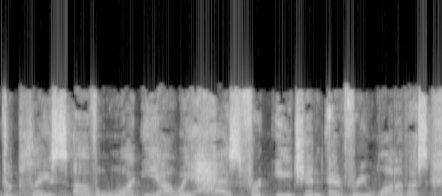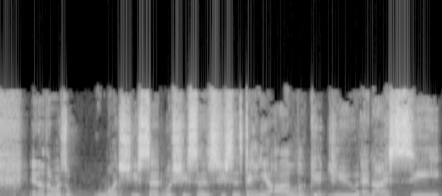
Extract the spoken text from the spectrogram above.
the place of what Yahweh has for each and every one of us. In other words, what she said was she says, she says, Daniel, I look at you and I see,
